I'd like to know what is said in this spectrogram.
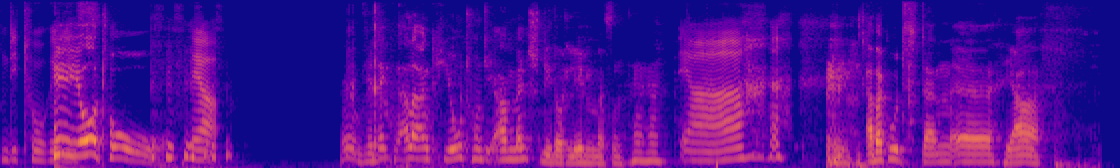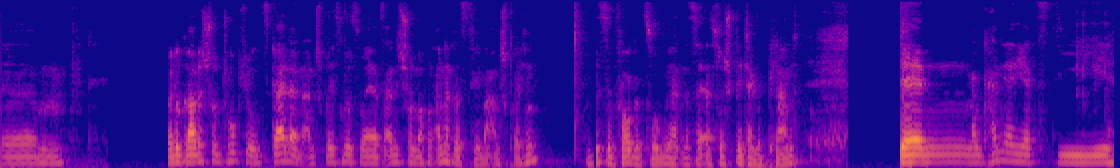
Und die Toris. Kyoto! ja. Wir denken alle an Kyoto und die armen Menschen, die dort leben müssen. ja. Aber gut, dann, äh, ja. Ähm, Weil du gerade schon Tokio und Skyline ansprichst, müssen wir jetzt eigentlich schon noch ein anderes Thema ansprechen. Ein bisschen vorgezogen, wir hatten das ja erst für später geplant. Denn man kann ja jetzt die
